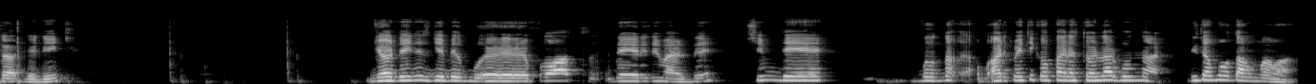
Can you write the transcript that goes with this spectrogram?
4 dedik. Gördüğünüz gibi e, float değerini verdi. Şimdi bunlar, aritmetik operatörler bunlar. Bir de mod alma var.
